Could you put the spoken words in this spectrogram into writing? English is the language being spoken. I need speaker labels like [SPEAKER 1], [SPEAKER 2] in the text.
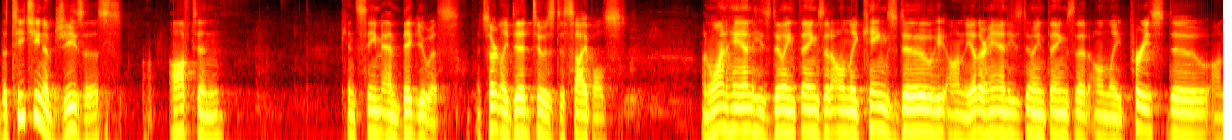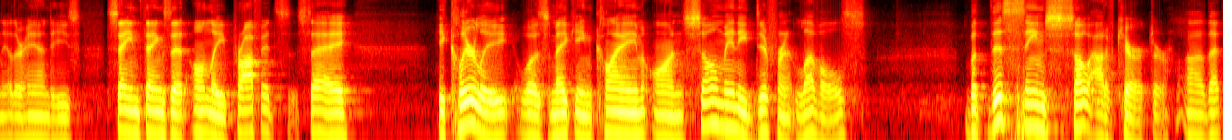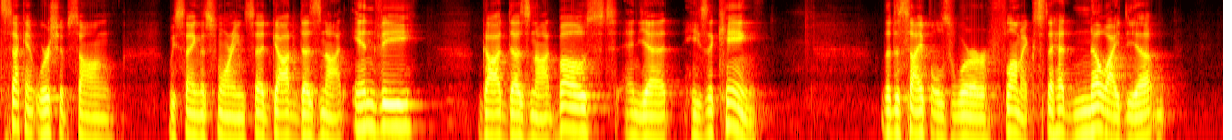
[SPEAKER 1] The teaching of Jesus often can seem ambiguous. It certainly did to his disciples. On one hand, he's doing things that only kings do. He, on the other hand, he's doing things that only priests do. On the other hand, he's saying things that only prophets say. He clearly was making claim on so many different levels. But this seems so out of character. Uh, that second worship song we sang this morning said, God does not envy, God does not boast, and yet he's a king. The disciples were flummoxed. They had no idea,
